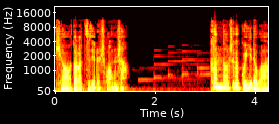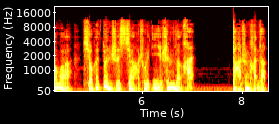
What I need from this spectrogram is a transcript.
跳到了自己的床上，看到这个诡异的娃娃，小开顿时吓出了一身冷汗，大声喊着：“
